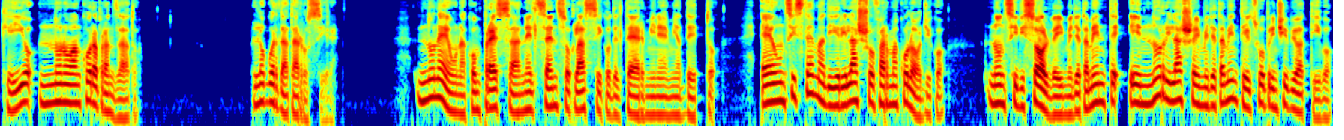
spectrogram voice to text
che io non ho ancora pranzato. L'ho guardata arrossire. Non è una compressa nel senso classico del termine, mi ha detto. È un sistema di rilascio farmacologico. Non si dissolve immediatamente e non rilascia immediatamente il suo principio attivo.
